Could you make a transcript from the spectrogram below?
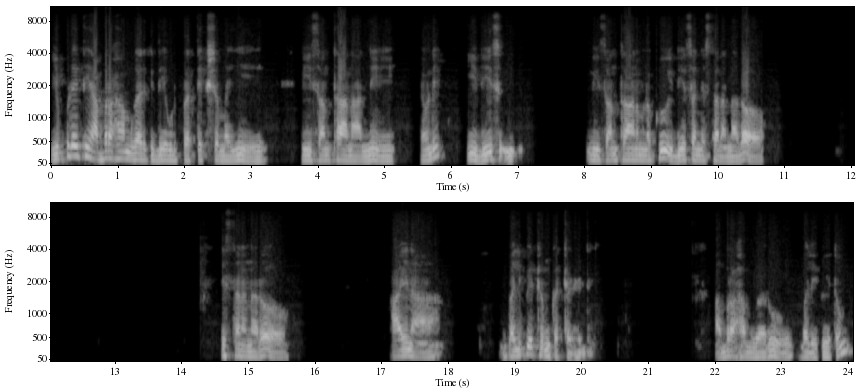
ఎప్పుడైతే అబ్రహాం గారికి దేవుడు ప్రత్యక్షమయ్యి నీ సంతానాన్ని ఏమండి? ఈ దేశ నీ సంతానమునకు ఈ దేశాన్ని ఇస్తానన్నాడో ఇస్తానన్నారో ఆయన బలిపీఠం కట్టాడండి. అబ్రహాం గారు బలిపీఠం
